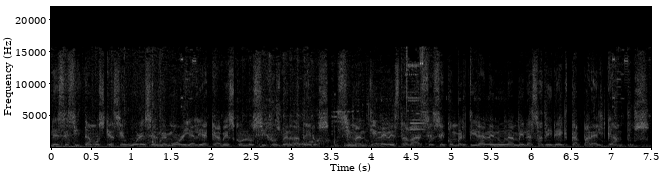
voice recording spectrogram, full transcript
Necesitamos que asegures el Memorial y acabes con los hijos verdaderos. Si mantienen esta base, se convertirán en una amenaza directa para el campus.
